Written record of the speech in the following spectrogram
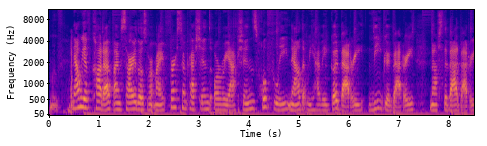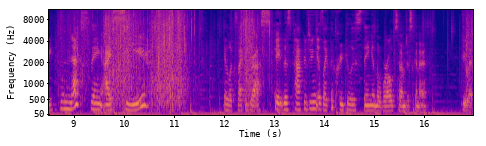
move. Now we have caught up. I'm sorry those weren't my first impressions or reactions. Hopefully now that we have a good battery, the good battery, not the bad battery. The next thing I see it looks like a dress. Okay, this packaging is like the crinkliest thing in the world, so I'm just gonna do it.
